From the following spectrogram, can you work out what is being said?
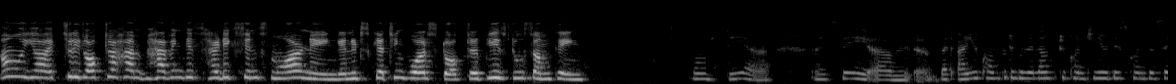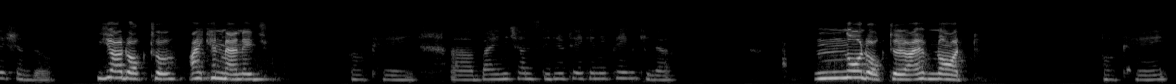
Oh yeah, actually doctor, I'm having this headache since morning and it's getting worse, doctor. Please do something. Oh dear, I see. Um, but are you comfortable enough to continue this conversation though? Yeah, doctor, I can manage. Okay. Uh, by any chance, did you take any painkiller? No, doctor, I have not. Okay.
